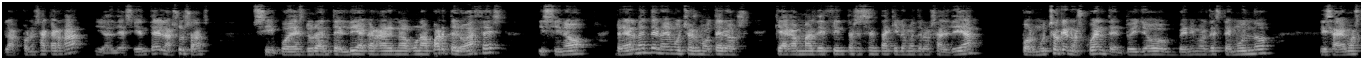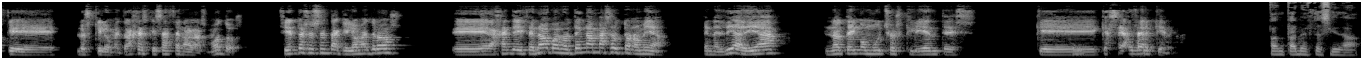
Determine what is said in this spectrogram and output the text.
las pones a cargar y al día siguiente las usas. Si puedes durante el día cargar en alguna parte, lo haces y si no, realmente no hay muchos moteros que hagan más de 160 kilómetros al día, por mucho que nos cuenten. Tú y yo venimos de este mundo y sabemos que los kilometrajes que se hacen a las motos, 160 kilómetros, eh, la gente dice, no, cuando tengan más autonomía. En el día a día no tengo muchos clientes que, que se acerquen. Tanta necesidad.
